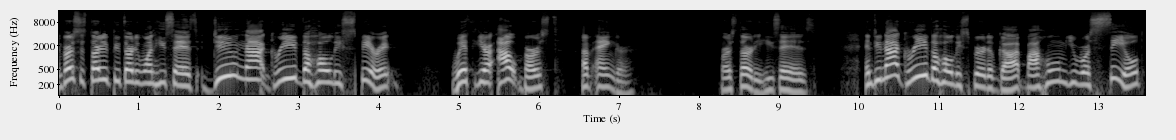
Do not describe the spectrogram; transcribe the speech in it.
In verses 30 through 31, he says, Do not grieve the Holy Spirit with your outburst of anger. Verse 30, he says, And do not grieve the Holy Spirit of God, by whom you were sealed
